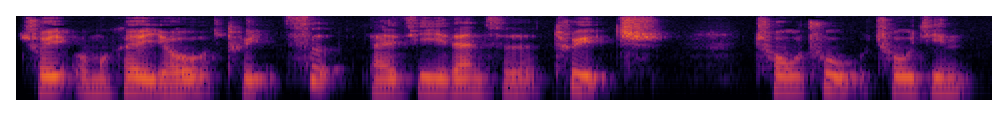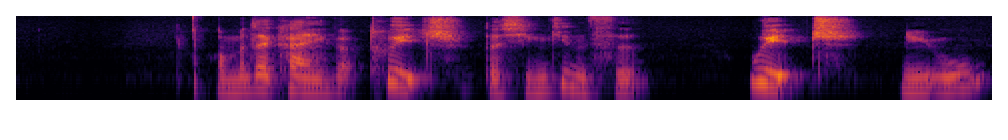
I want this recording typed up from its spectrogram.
所以我们可以由腿刺来记忆单词 twitch，抽搐、抽筋。我们再看一个 twitch 的形近词，witch 女巫。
